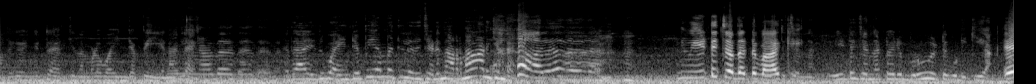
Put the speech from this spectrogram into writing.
അത് കഴിഞ്ഞിട്ടായിരിക്കും നമ്മൾ വൈൻഡപ്പ് ചെയ്യണം അല്ലേ? അതെ അതെ അതെ അതെ. ഇത് വൈൻഡപ്പ് ചെയ്യാൻ പറ്റില്ല. ഇത് ചെടി നടന്നാ കാണിക്കണ്ടേ? വീട്ടിൽ ചെന്നിട്ട് ബാക്കി. വീട്ടിൽ ചെന്നിട്ട് ഒരു ബ്രൂ ഇട്ട് കുടിക്കുക. ഏ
